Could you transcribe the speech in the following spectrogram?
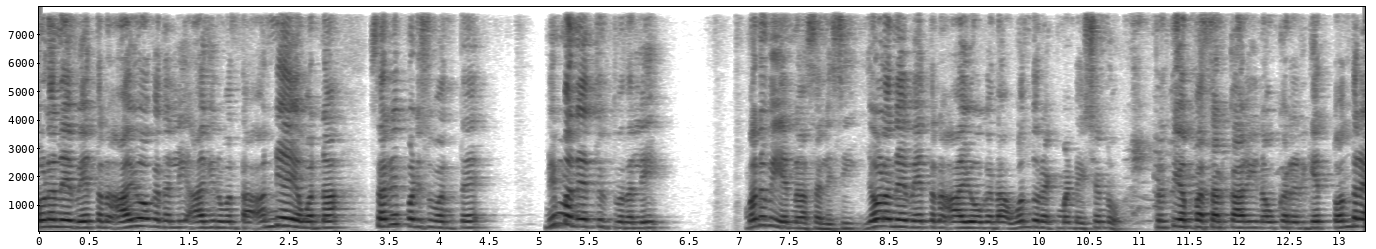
ಏಳನೇ ವೇತನ ಆಯೋಗದಲ್ಲಿ ಆಗಿರುವಂಥ ಅನ್ಯಾಯವನ್ನು ಸರಿಪಡಿಸುವಂತೆ ನಿಮ್ಮ ನೇತೃತ್ವದಲ್ಲಿ ಮನವಿಯನ್ನ ಸಲ್ಲಿಸಿ ಏಳನೇ ವೇತನ ಆಯೋಗದ ಒಂದು ರೆಕಮೆಂಡೇಶನ್ನು ಪ್ರತಿಯೊಬ್ಬ ಸರ್ಕಾರಿ ನೌಕರರಿಗೆ ತೊಂದರೆ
